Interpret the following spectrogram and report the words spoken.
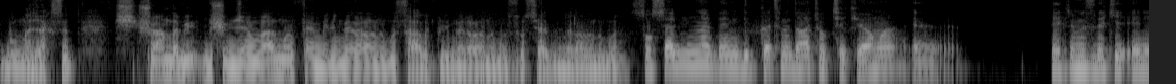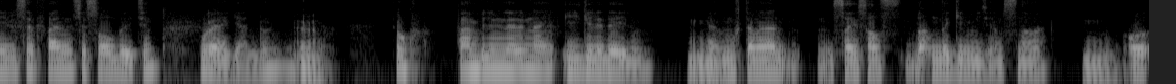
bulunacaksın. Şu anda bir düşüncen var mı? Fen bilimleri alanı mı, sağlık bilimleri alanı mı, sosyal bilimler alanı mı? Sosyal bilimler benim dikkatimi daha çok çekiyor ama e, şehrimizdeki en iyi lise fen lisesi olduğu için buraya geldim. Evet. Çok fen bilimlerine ilgili değilim. Hmm, Yani muhtemelen sayısaldan da girmeyeceğim sınava. hmm. O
